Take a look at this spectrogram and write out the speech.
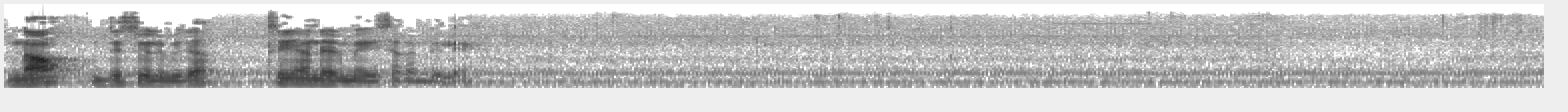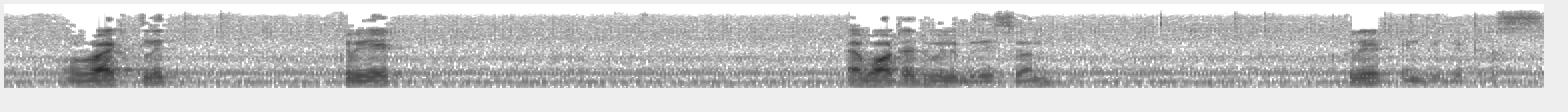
now this will be the 300 millisecond delay. Right click create. Abort it will be this one. Create indicators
